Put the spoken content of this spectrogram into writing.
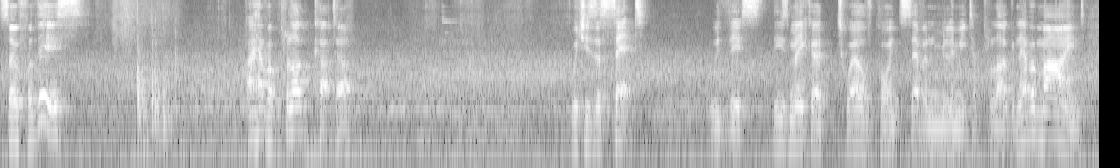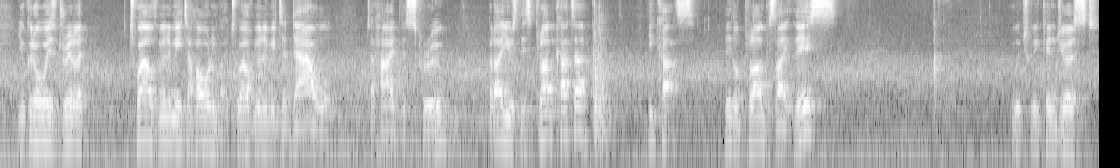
So for this, I have a plug cutter which is a set with this. These make a 12.7 millimeter plug. Never mind, you could always drill a 12 millimeter hole and a 12 millimeter dowel to hide the screw. But I use this plug cutter. He cuts little plugs like this, which we can just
